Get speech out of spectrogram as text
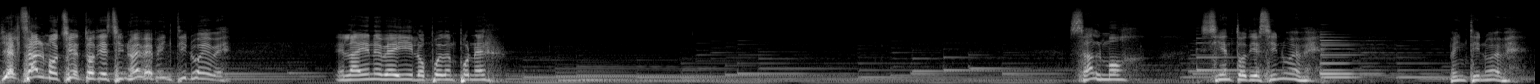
Y el Salmo 119, 29, en la NBI lo pueden poner. Salmo 119, 29.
